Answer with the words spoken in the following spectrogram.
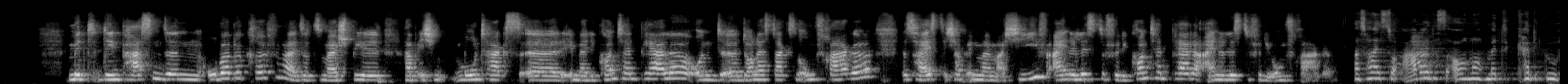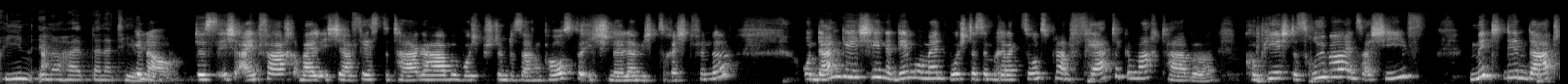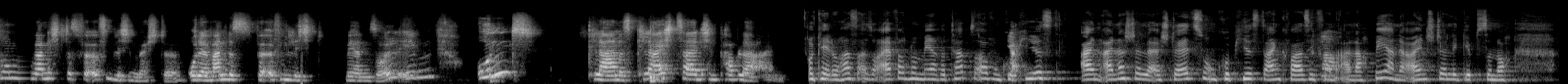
mit den passenden Oberbegriffen. Also zum Beispiel habe ich montags äh, immer die Content-Perle und äh, donnerstags eine Umfrage. Das heißt, ich habe in meinem Archiv eine Liste für die Content-Perle, eine Liste für die Umfrage. Das heißt, du arbeitest auch noch mit Kategorien ja. innerhalb deiner Themen. Genau, dass ich einfach, weil ich ja feste Tage habe, wo ich bestimmte Sachen poste, ich schneller mich zurechtfinde. Und dann gehe ich hin, in dem Moment, wo ich das im Redaktionsplan fertig gemacht habe, kopiere ich das rüber ins Archiv, mit dem Datum, wann ich das veröffentlichen möchte oder wann das veröffentlicht werden soll eben und plane es gleichzeitig in Publer ein. Okay, du hast also einfach nur mehrere Tabs auf und kopierst, ja. an einer Stelle erstellst du und kopierst dann quasi von genau. A nach B. An der einen Stelle gibst du noch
